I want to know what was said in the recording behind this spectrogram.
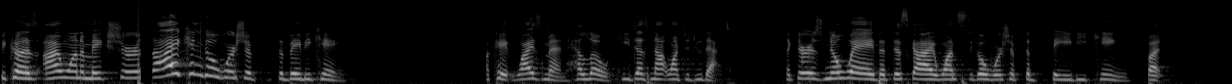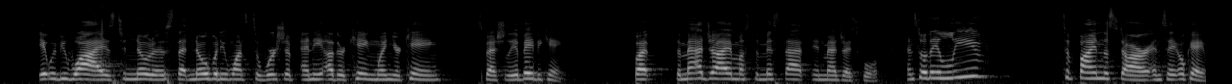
because I want to make sure that I can go worship the baby king. Okay, wise men, hello, he does not want to do that. Like, there is no way that this guy wants to go worship the baby king. But it would be wise to notice that nobody wants to worship any other king when you're king, especially a baby king. But the Magi must have missed that in Magi school. And so they leave to find the star and say, okay,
